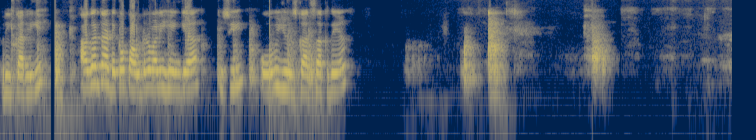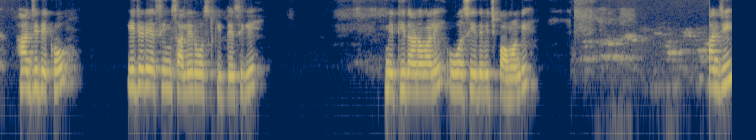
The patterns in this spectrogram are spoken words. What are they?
ਬਰੀਕ ਕਰ ਲਈਏ। ਅਗਰ ਤੁਹਾਡੇ ਕੋਲ ਪਾਊਡਰ ਵਾਲੀ ਹਿੰਗ ਆ, ਤੁਸੀਂ ਉਹ ਵੀ ਯੂਜ਼ ਕਰ ਸਕਦੇ ਆ। ਹਾਂਜੀ, ਦੇਖੋ, ਇਹ ਜਿਹੜੇ ਅਸੀਂ ਮਸਾਲੇ ਰੋਸਟ ਕੀਤੇ ਸੀਗੇ ਮੇਥੀ ਦਾਣਾ ਵਾਲੇ, ਉਹ ਅਸੀਂ ਇਹਦੇ ਵਿੱਚ ਪਾਵਾਂਗੇ। ਹਾਂਜੀ,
